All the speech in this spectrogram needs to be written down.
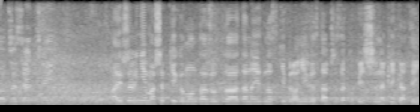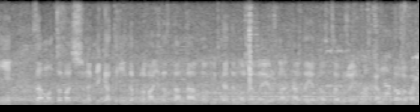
do CZ. A jeżeli nie ma szybkiego montażu dla danej jednostki broni, wystarczy zakupić szynę Picatinny, zamontować szynę Picatinny, doprowadzić do standardu i wtedy możemy już na każdej jednostce użyć wózka montażowego.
